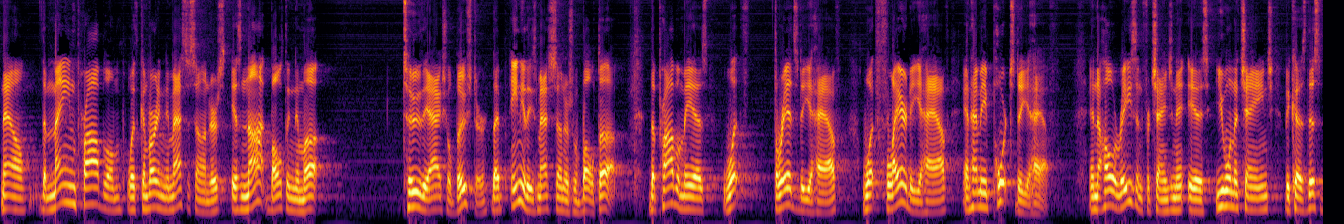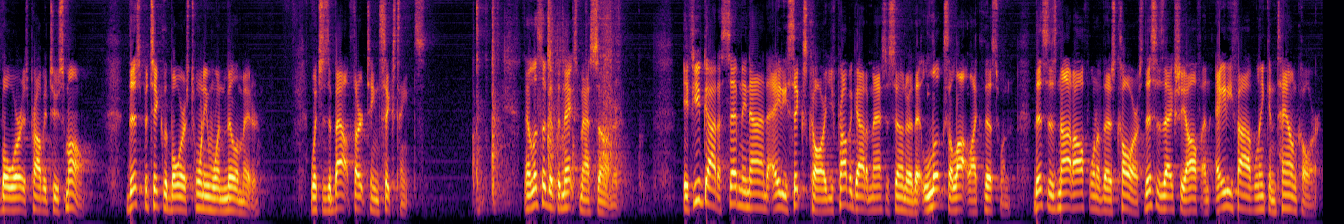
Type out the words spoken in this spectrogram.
Now, the main problem with converting the master cylinders is not bolting them up to the actual booster. They, any of these master cylinders will bolt up. The problem is what threads do you have, what flare do you have, and how many ports do you have? And the whole reason for changing it is you want to change because this bore is probably too small. This particular bore is 21 millimeter, which is about 13 sixteenths. Now let's look at the next master cylinder. If you've got a 79 to 86 car, you've probably got a master cylinder that looks a lot like this one. This is not off one of those cars. This is actually off an 85 Lincoln Town car.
